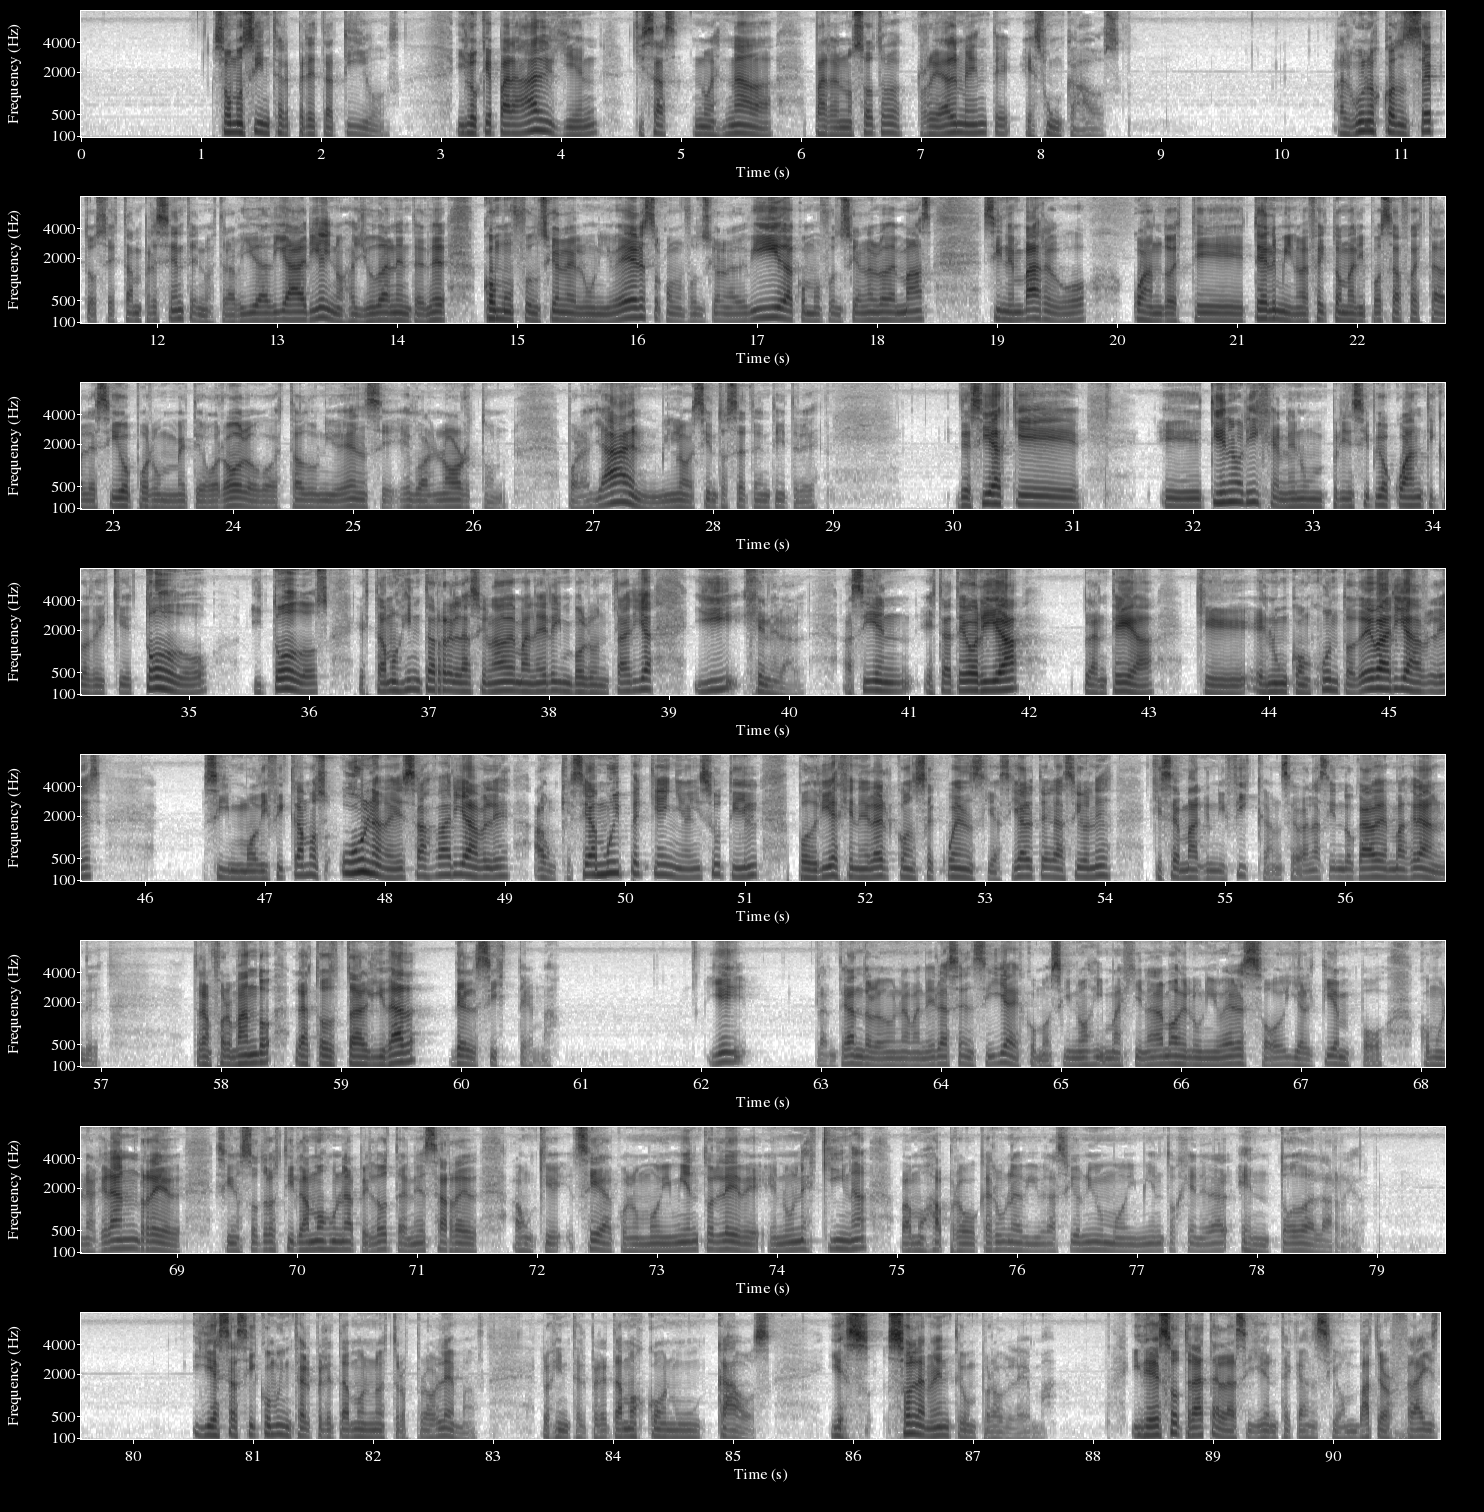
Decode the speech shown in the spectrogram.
Somos interpretativos. Y lo que para alguien quizás no es nada, para nosotros realmente es un caos. Algunos conceptos están presentes en nuestra vida diaria y nos ayudan a entender cómo funciona el universo, cómo funciona la vida, cómo funciona lo demás. Sin embargo, cuando este término efecto mariposa fue establecido por un meteorólogo estadounidense, Edward Norton, por allá en 1973, decía que eh, tiene origen en un principio cuántico de que todo y todos estamos interrelacionados de manera involuntaria y general. Así en esta teoría plantea que en un conjunto de variables, si modificamos una de esas variables, aunque sea muy pequeña y sutil, podría generar consecuencias y alteraciones que se magnifican, se van haciendo cada vez más grandes, transformando la totalidad del sistema. Y planteándolo de una manera sencilla, es como si nos imagináramos el universo y el tiempo como una gran red. Si nosotros tiramos una pelota en esa red, aunque sea con un movimiento leve en una esquina, vamos a provocar una vibración y un movimiento general en toda la red. Y es así como interpretamos nuestros problemas. Los interpretamos como un caos y es solamente un problema. Y de eso trata la siguiente canción, Butterflies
